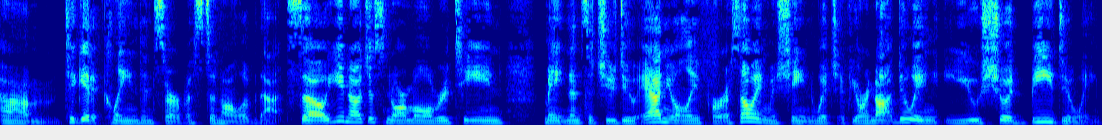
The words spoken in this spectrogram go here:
um, to get it cleaned and serviced and all of that. So, you know, just normal routine maintenance that you do annually for a sewing machine, which if you're not doing, you should be doing.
